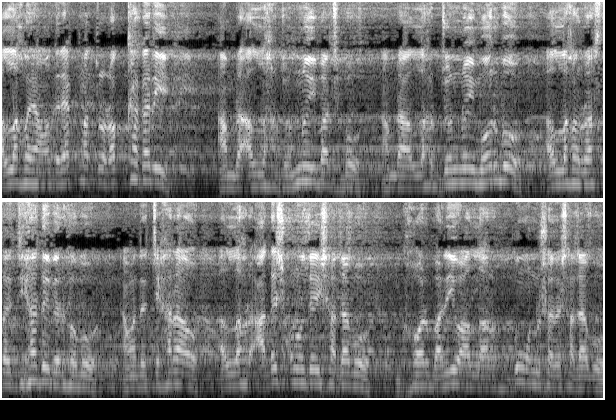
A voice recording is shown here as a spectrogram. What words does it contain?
আল্লাহ হয়ে আমাদের একমাত্র রক্ষাকারী, আমরা আল্লাহর জন্যই বাঁচবো, আমরা আল্লাহর জন্যই মরবো, আল্লাহর রাস্তায় জিহাদে বের হব, আমাদের চেহারাও আল্লাহর আদেশ অনুযায়ী সাজাবো ঘর বাড়িও আল্লাহর হুকুম অনুসারে সাজাবো।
